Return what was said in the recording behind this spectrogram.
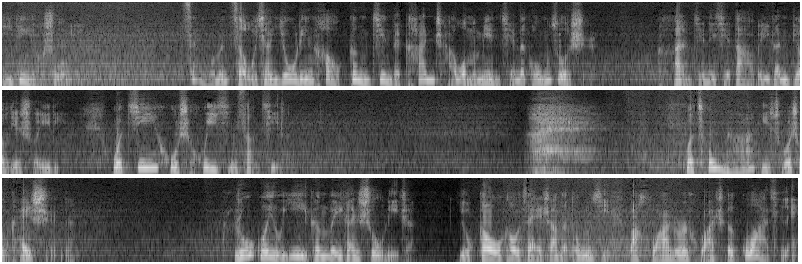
一定要说明，在我们走向幽灵号更近的勘察我们面前的工作时，看见那些大桅杆掉进水里，我几乎是灰心丧气了。唉，我从哪里着手开始呢？如果有一根桅杆竖立着，有高高在上的东西把滑轮滑车挂起来，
